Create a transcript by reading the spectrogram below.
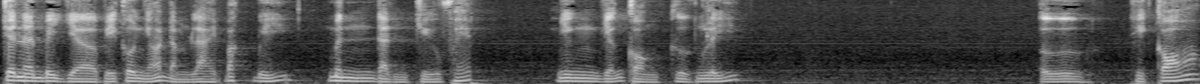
Cho nên bây giờ bị con nhỏ đầm lai bắt bí Minh đành chịu phép, Nhưng vẫn còn cường lý. Ừ thì có,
